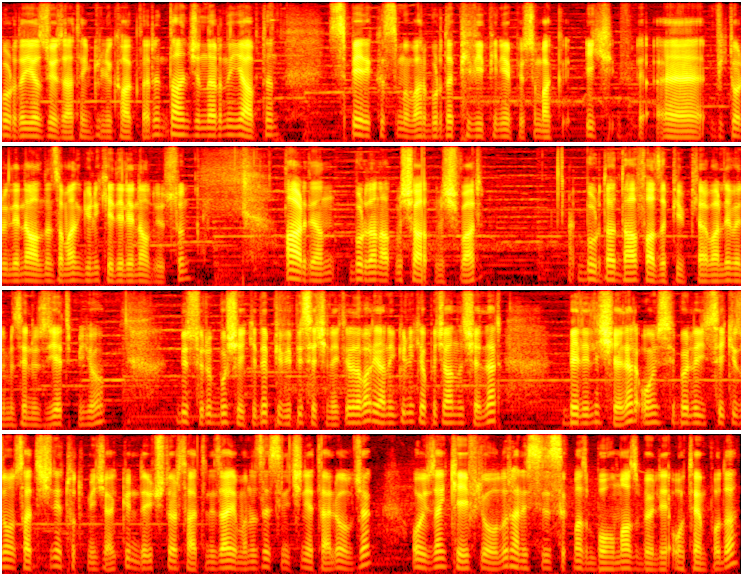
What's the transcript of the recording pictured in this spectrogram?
Burada yazıyor zaten günlük hakların. Dungeon'larını yaptın. Spare kısmı var. Burada PvP'ni yapıyorsun. Bak ilk e, victory'lerini aldığın zaman günlük hediyelerini alıyorsun. Ardından buradan 60-60 var. Burada daha fazla PvP'ler var. Levelimiz henüz yetmiyor. Bir sürü bu şekilde PvP seçenekleri de var. Yani günlük yapacağınız şeyler belirli şeyler. Oyun sizi böyle 8-10 saat içinde tutmayacak. Günde 3-4 saatinizi ayırmanız da sizin için yeterli olacak. O yüzden keyifli olur. Hani sizi sıkmaz, boğmaz böyle o tempoda.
